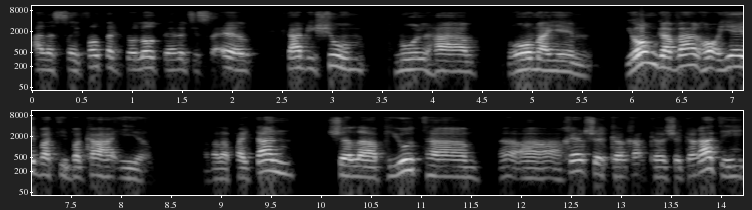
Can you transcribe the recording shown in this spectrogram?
על השריפות הגדולות בארץ ישראל, כתב אישום מול הרומאים. יום גבר האויב ותיבקע העיר. אבל הפייטן של הפיוט האחר שקראתי,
